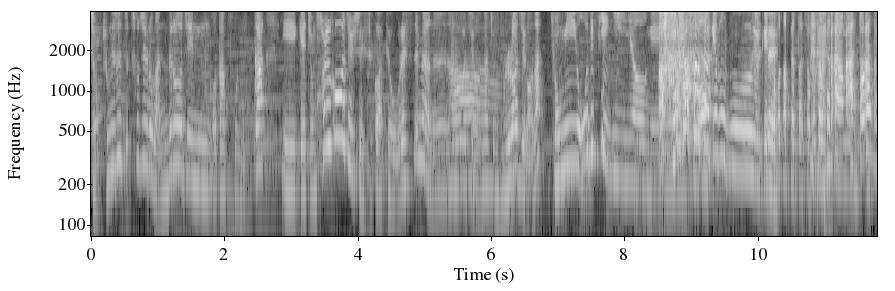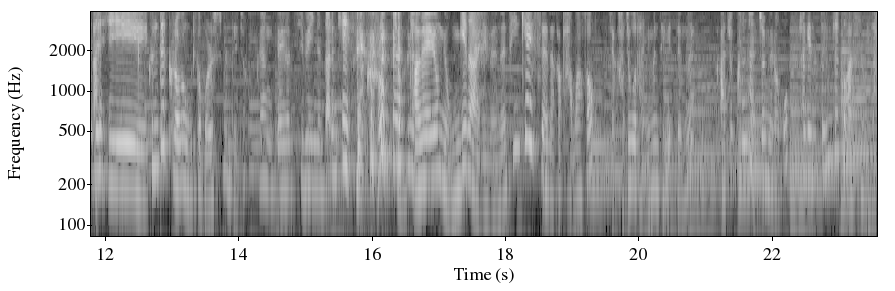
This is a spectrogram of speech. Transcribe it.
종이 소재? 그쵸. 종이 소- 소재로 만들어진 거다 보니까 이게 좀 헐거워질 수 있을 것 같아요. 오래 쓰면은 헐거워지거나 아. 좀 물러지거나. 종이 오디피기 인형에 그 어깨 부분 이렇게 네. 접었다 폈다 접었다 폈다 하면 떨어지듯이 근데 그러면 우리가 뭘 쓰면 되죠? 그냥 내가 집에 있는 다른 케이스 그렇죠. 다회용 용기나 아니면은 틴 케이스에다가 담아서 이제 가지고 다니면 되기 때문에 아주 큰 단점이라고 하기는 또 힘들 것 같습니다.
